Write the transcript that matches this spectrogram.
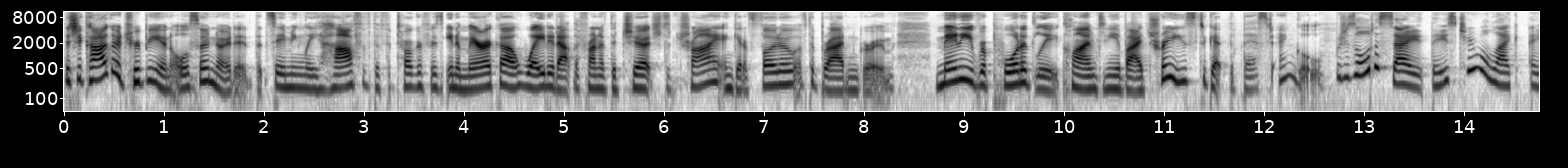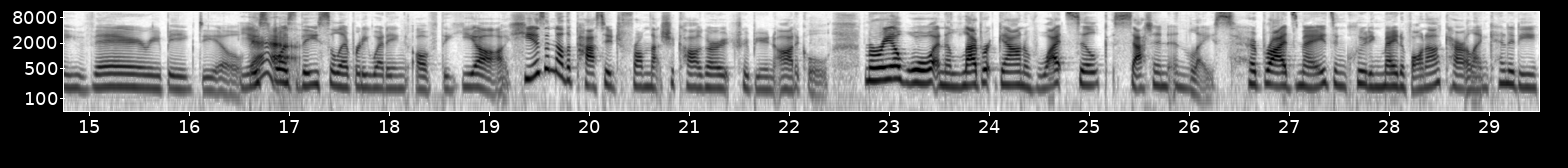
The Chicago Tribune also noted that seemingly half of the photographers in America waited out the front of the church to try and get a photo of the bride and groom. Many reportedly climbed nearby trees to get the best angle. Which is all to say, these two were like a very big deal. This was the celebrity wedding of the year. Here's another passage from that Chicago Tribune article. Maria wore an elaborate gown of white silk, satin, and lace. Her bridesmaids, including maid of honor Caroline Kennedy,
